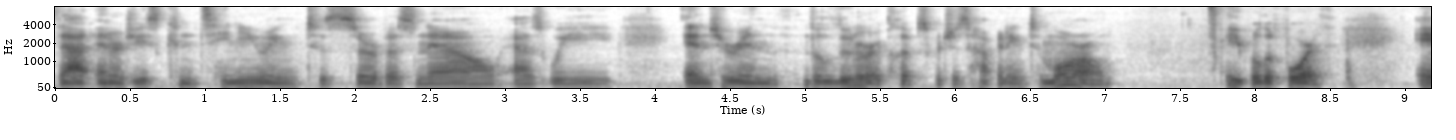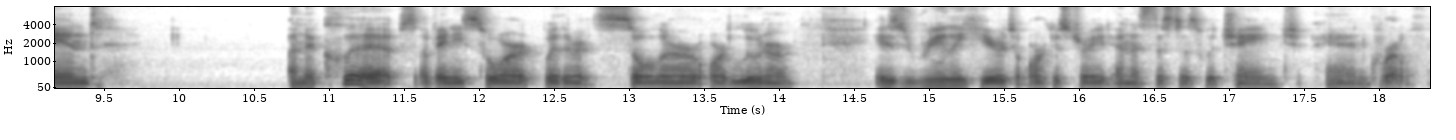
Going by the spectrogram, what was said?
that energy is continuing to serve us now as we enter in the lunar eclipse, which is happening tomorrow, April the 4th. And an eclipse of any sort, whether it's solar or lunar, is really here to orchestrate and assist us with change and growth.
